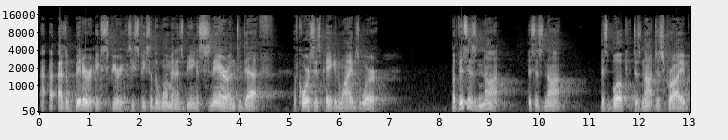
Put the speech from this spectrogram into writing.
as a bitter experience. He speaks of the woman as being a snare unto death. Of course, his pagan wives were. But this is not, this is not, this book does not describe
